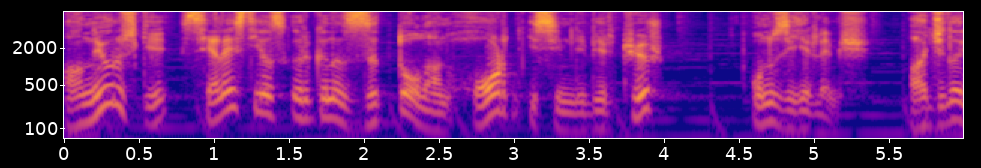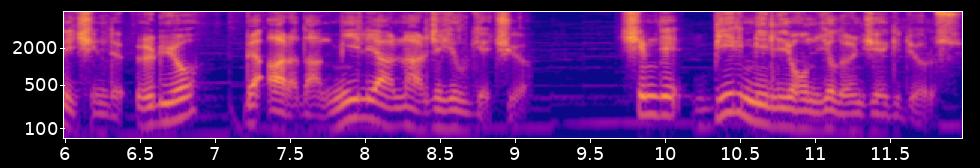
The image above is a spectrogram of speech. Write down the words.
Anlıyoruz ki Celestials ırkının zıttı olan Horde isimli bir tür onu zehirlemiş. Acılar içinde ölüyor ve aradan milyarlarca yıl geçiyor. Şimdi 1 milyon yıl önceye gidiyoruz.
